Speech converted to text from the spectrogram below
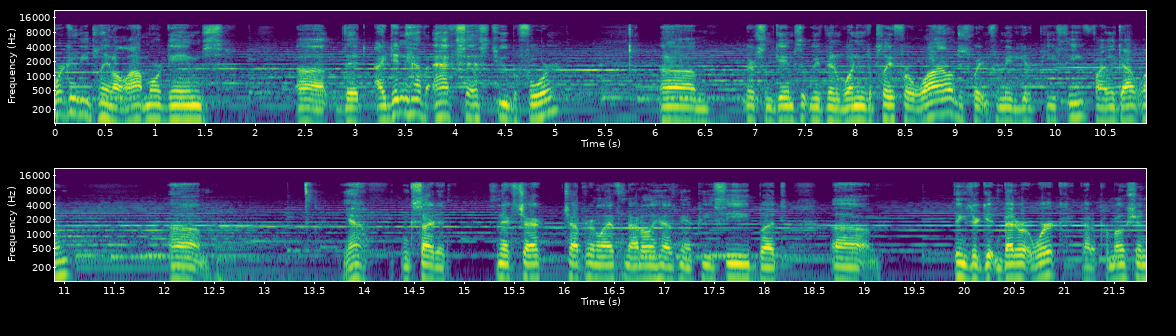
we're going to be playing a lot more games uh, that I didn't have access to before. Um, there's some games that we've been wanting to play for a while, just waiting for me to get a PC. Finally got one. Um, yeah, I'm excited. This next cha chapter in life not only has me a PC, but um, things are getting better at work. Got a promotion.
